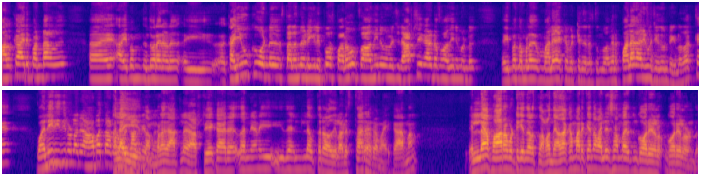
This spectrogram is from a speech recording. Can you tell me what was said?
ആൾക്കാർ പണ്ടാണ് ഇപ്പം എന്താ പറയാനാണ് ഈ കയ്യൂക്ക് കൊണ്ട് സ്ഥലം നേടിയെങ്കിൽ ഇപ്പോൾ പണവും സ്വാധീനവും വെച്ച് രാഷ്ട്രീയക്കാരുടെ സ്വാധീനം കൊണ്ട് ഇപ്പം നമ്മൾ മലയൊക്കെ വെട്ടി നിരത്തുന്നു. അങ്ങനെ പല കാര്യങ്ങളും ചെയ്തുകൊണ്ടിരിക്കുന്നു. അതൊക്കെ വലിയ രീതിയിലുള്ള ഒരു ആപത്താണ് അല്ല ഈ നമ്മുടെ നാട്ടിലെ രാഷ്ട്രീയക്കാർ തന്നെയാണ് ഈ ഇതെല്ലാം ഉത്തരവാദികൾ അടിസ്ഥാനപരമായി. കാരണം എല്ലാ പാറ പൊട്ടിക്കുന്ന നടത്തും നമ്മുടെ നേതാക്കന്മാർക്ക് തന്നെ വലിയ സമ്മാർക്കും കോറികൾ കോറികളുണ്ട്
